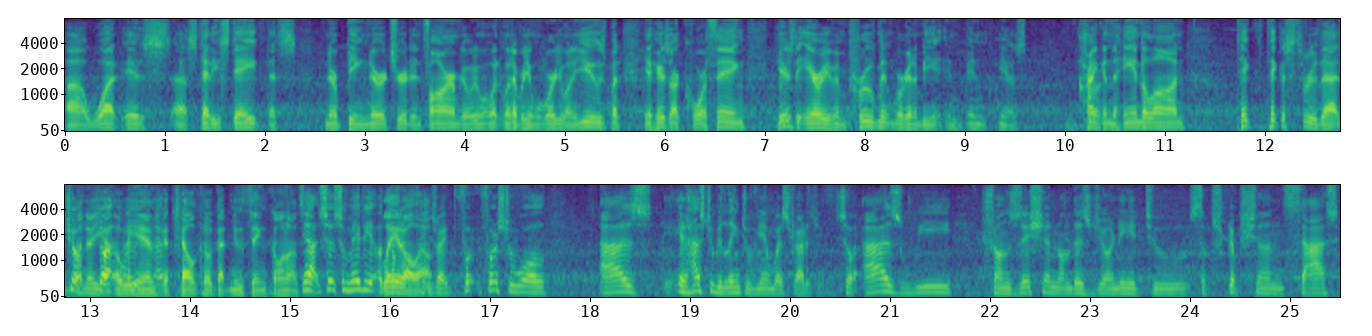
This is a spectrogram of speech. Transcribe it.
Uh, what is uh, steady state that's being nurtured and farmed, or whatever you- word you want to use, but you know, here's our core thing, here's the area of improvement we're going to be in, in, you know, cranking the handle on. Take, take us through that. Sure. I know you So got I- OEMs, I- got telco, got new things going on. Yeah, so, so maybe a lay it couple all of things, out. right? First of all, as it has to be linked to VMware strategy. So as we transition on this journey to subscription, SaaS,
